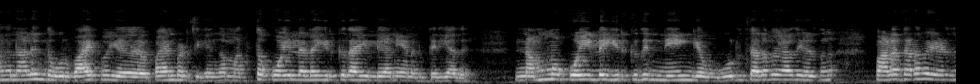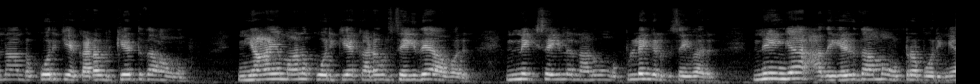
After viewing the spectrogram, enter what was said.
அதனால் இந்த ஒரு வாய்ப்பை பயன்படுத்திக்கோங்க. மற்ற கோயிலெல்லாம் இருக்குதா இல்லையான்னு எனக்கு தெரியாது. நம்ம கோயிலில் இருக்குது. நீங்கள் ஒரு தடவையாவது எழுதுங்க. பல தடவை எழுதுனா அந்த கோரிக்கையை கடவுள் கேட்டு தான் ஆகணும். நியாயமான கோரிக்கையை கடவுள் செய்தே ஆவார். இன்னைக்கு செய்யலைனாலும் உங்கள் பிள்ளைங்களுக்கு செய்வார். நீங்கள் அதை எழுதாமல் விட்டுற போகிறீங்க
